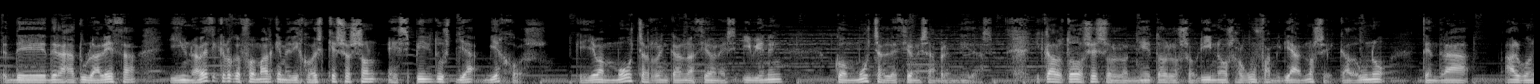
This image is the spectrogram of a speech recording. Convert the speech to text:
de, la naturaleza. Y una vez creo que fue Mar que me dijo, es que esos son espíritus ya viejos, que llevan muchas reencarnaciones y vienen con muchas lecciones aprendidas. Y claro, todos esos, los nietos, los sobrinos, algún familiar, no sé, cada uno tendrá algo,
